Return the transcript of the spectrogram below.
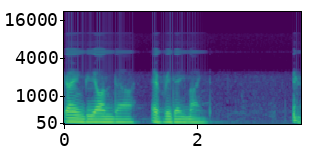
going beyond our everyday mind.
